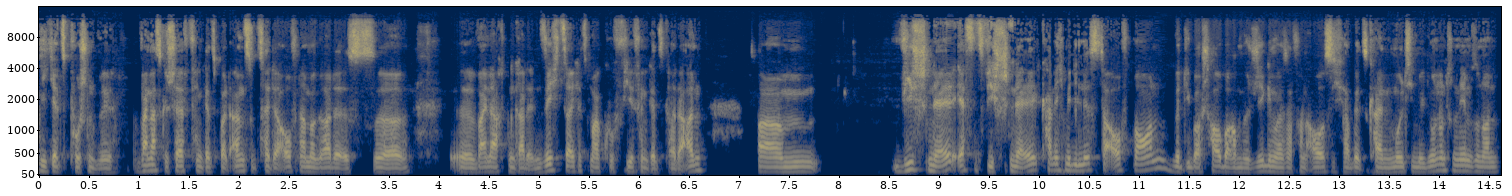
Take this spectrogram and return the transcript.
die ich jetzt pushen will. Weihnachtsgeschäft fängt jetzt bald an, zur Zeit der Aufnahme gerade ist äh, äh, Weihnachten gerade in Sicht, sage ich jetzt mal, Q4 fängt jetzt gerade an. Ähm, wie schnell, erstens, wie schnell kann ich mir die Liste aufbauen? Mit überschaubarem Budget gehen wir davon aus, ich habe jetzt kein Multimillionenunternehmen, sondern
